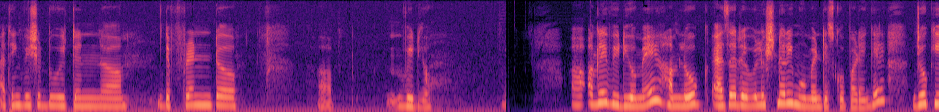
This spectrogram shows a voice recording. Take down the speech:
I think we should do it in different video अगले वीडियो में हम लोग एज अ रेवोल्यूशनरी मूवमेंट इसको पढ़ेंगे, जो कि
